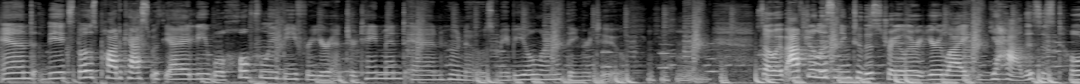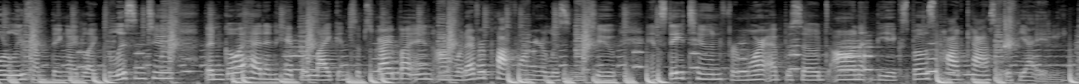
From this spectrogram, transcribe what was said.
And the Exposed podcast with Yaelly will hopefully be for your entertainment, and who knows, maybe you'll learn a thing or two. so, if after listening to this trailer, you're like, yeah, this is totally something I'd like to listen to, then go ahead and hit the like and subscribe button on whatever platform you're listening to, and stay tuned for more episodes on the Exposed podcast with Yaelly.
